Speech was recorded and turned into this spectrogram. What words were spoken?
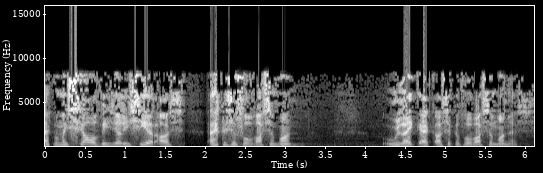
Ek wil myself visualiseer as, ek is een volwassen man. hoe lyk ek as ek een volwassen man is?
